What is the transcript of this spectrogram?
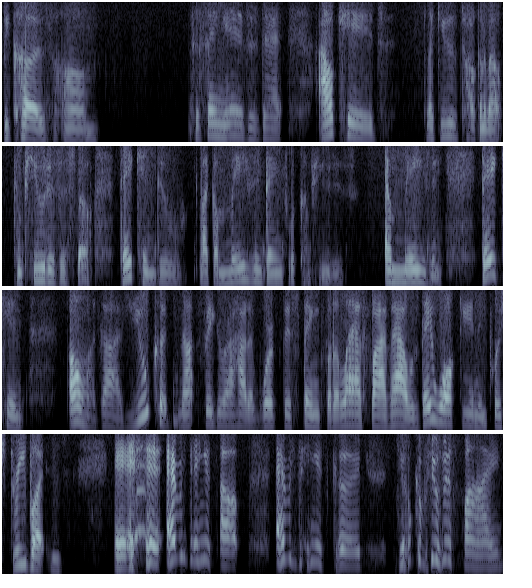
because um the thing is is that our kids like you were talking about computers and stuff, they can do like amazing things with computers. Amazing. They can oh my God, you could not figure out how to work this thing for the last five hours. They walk in and push three buttons and everything is up, everything is good, your computer's fine,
